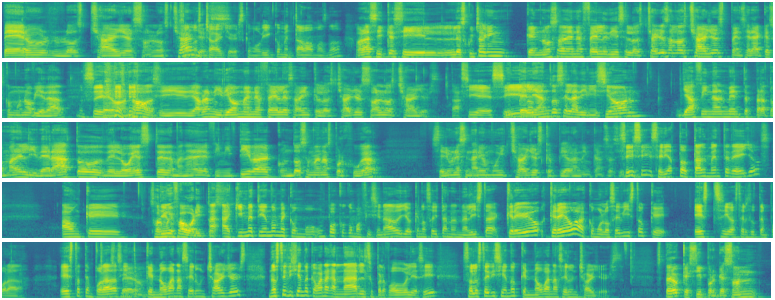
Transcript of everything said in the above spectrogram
Pero los Chargers son los Chargers. Son los Chargers, como bien comentábamos, ¿no? Ahora sí que si le escucha alguien que no sabe NFL y dice los Chargers son los Chargers, pensaría que es como una obviedad. Sí. Pero no, si hablan idioma NFL saben que los Chargers son los Chargers. Así es, sí. Y peleándose la división, ya finalmente para tomar el liderato del oeste de manera definitiva, con dos semanas por jugar, sería un escenario muy Chargers que pierdan en Kansas City. Sí, sí, sería totalmente de ellos. Aunque... Son muy favoritos. aquí metiéndome como un poco como aficionado, yo que no soy tan analista, creo, creo a como los he visto que este sí va a ser su temporada. Esta temporada siento que no van a ser un Chargers. No estoy diciendo que van a ganar el Super Bowl y así. Solo estoy diciendo que no van a ser un Chargers. Espero que sí, porque son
